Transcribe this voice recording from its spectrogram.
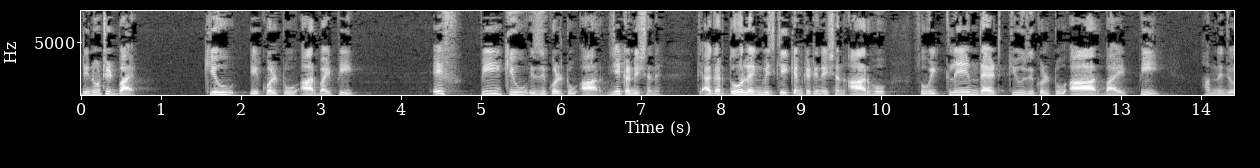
denote by Q equal to R by P if P Q is equal to R یہ کنڈیشن ہے کہ اگر دو لینگویج کی کنکٹینیشن آر ہو so we claim that Q is equal to R by P ہم نے جو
